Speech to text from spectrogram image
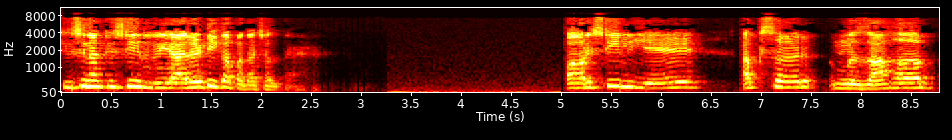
किसी ना किसी रियलिटी का पता चलता है। और इसीलिए अक्सर मजाहब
